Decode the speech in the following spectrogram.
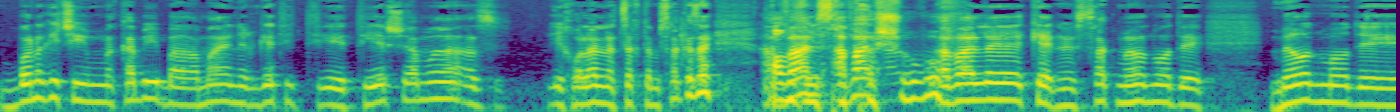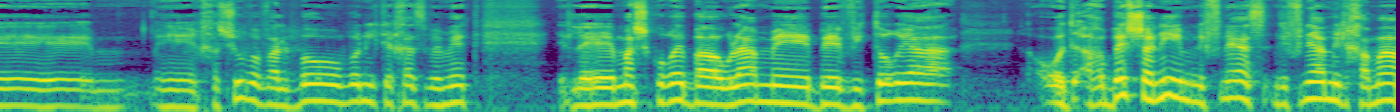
בוא נגיד שאם מכבי ברמה האנרגטית תהיה שם, אז היא יכולה לנצח את המשחק הזה. אבל, זה משחק אבל, חשוב. אבל אה, כן, משחק מאוד מאוד, אה, מאוד מאוד אה, חשוב, אבל בואו בוא נתייחס באמת למה שקורה באולם בוויטוריה. עוד הרבה שנים לפני, לפני המלחמה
